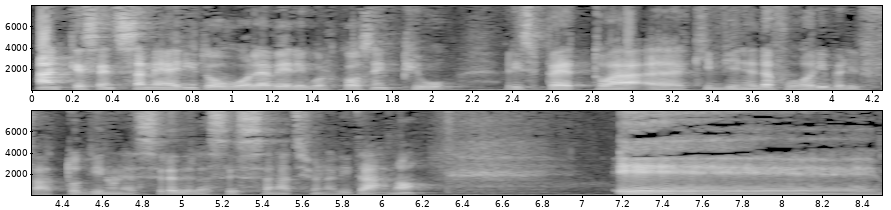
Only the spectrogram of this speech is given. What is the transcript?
anche senza merito vuole avere qualcosa in più rispetto a eh, chi viene da fuori per il fatto di non essere della stessa nazionalità, no? E...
